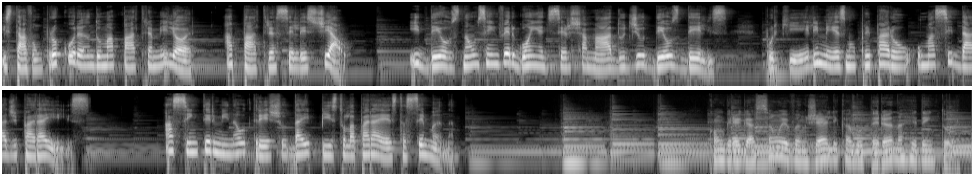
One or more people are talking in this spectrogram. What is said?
estavam procurando uma pátria melhor, a pátria celestial. E Deus não se envergonha de ser chamado de o Deus deles, porque Ele mesmo preparou uma cidade para eles. Assim termina o trecho da epístola para esta semana. Congregação Evangélica Luterana Redentor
